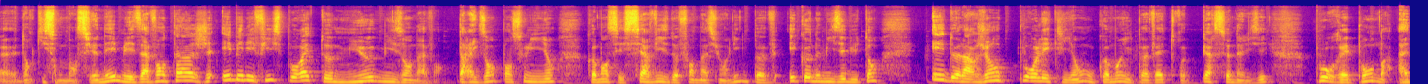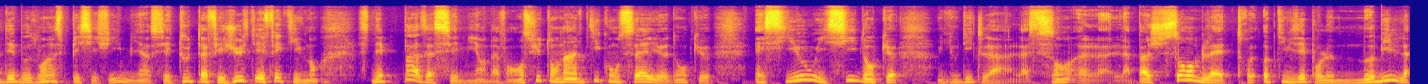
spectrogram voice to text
euh, qui sont mentionnés, mais les avantages et bénéfices pourraient être mieux mis en avant. Par exemple, en soulignant comment ces services de formation en ligne peuvent économiser du temps et de l'argent pour les clients ou comment ils peuvent être personnalisés pour répondre à des besoins spécifiques. Bien, c'est tout à fait juste et effectivement, ce n'est pas assez mis en avant. Ensuite, on a un petit conseil donc euh, SEO ici. Donc, euh, il nous dit que la, la, page semble être optimisée pour le mobile.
